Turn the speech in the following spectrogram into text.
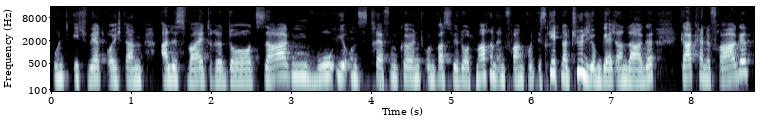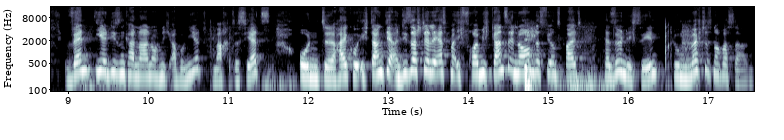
und ich werde euch dann alles weitere dort sagen, wo ihr uns treffen könnt und was wir dort machen machen in Frankfurt. Es geht natürlich um Geldanlage, gar keine Frage. Wenn ihr diesen Kanal noch nicht abonniert, macht es jetzt. Und äh, Heiko, ich danke dir an dieser Stelle erstmal. Ich freue mich ganz enorm, dass wir uns bald persönlich sehen. Du möchtest noch was sagen?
